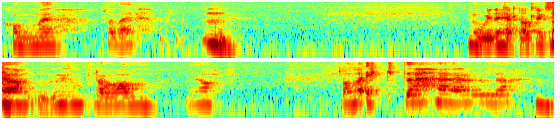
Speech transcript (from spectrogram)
kommer fra deg. Mm. Noe i det hele tatt, liksom. Ja, liksom fra Ja. Fra noe ekte, er vel det. Mm.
